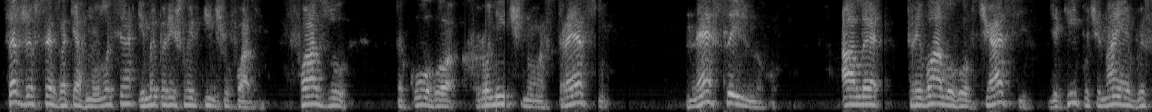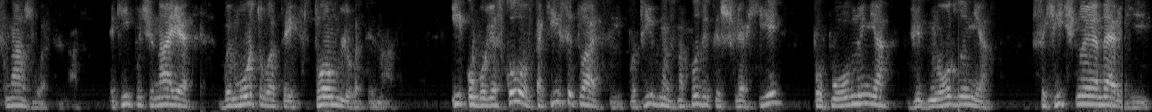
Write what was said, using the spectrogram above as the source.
це вже все затягнулося, і ми перейшли в іншу фазу. Фазу такого хронічного стресу, не сильного, але тривалого в часі, який починає виснажувати нас, який починає вимотувати, втомлювати нас. І обов'язково в такій ситуації потрібно знаходити шляхи поповнення, відновлення психічної енергії,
